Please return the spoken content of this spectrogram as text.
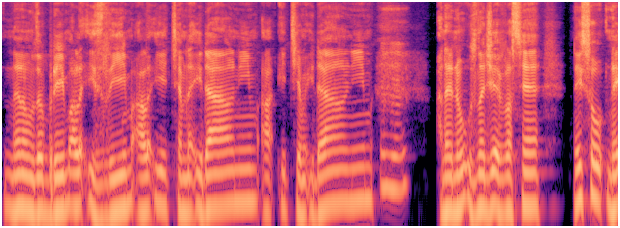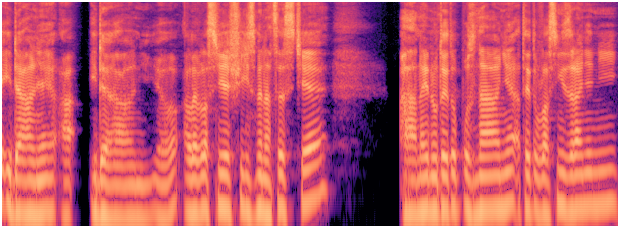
nejenom dobrým, ale i zlým, ale i těm neideálním a i těm ideálním mm-hmm. a nejenom uznat, že vlastně nejsou neideálně a ideální, jo, ale vlastně, že všichni jsme na cestě a najednou to poznání a to vlastní zranění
